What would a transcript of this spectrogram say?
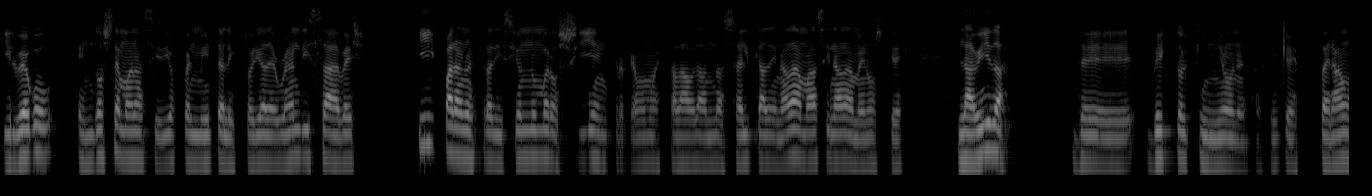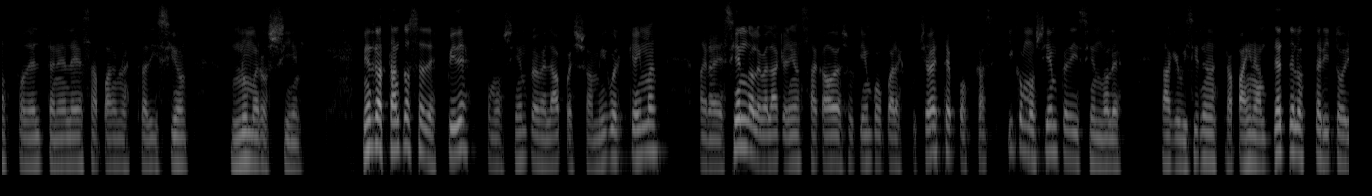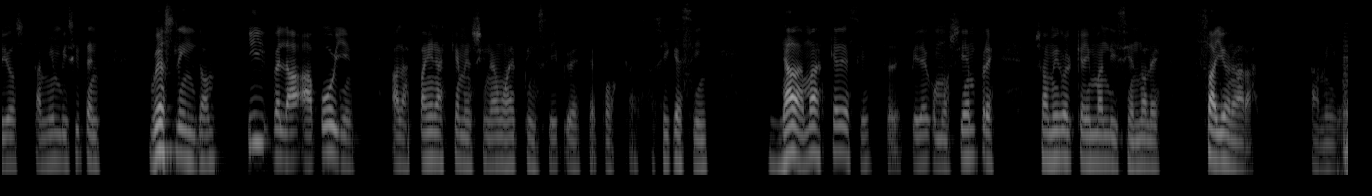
Y luego, en dos semanas, si Dios permite, la historia de Randy Savage. Y para nuestra edición número 100, creo que vamos a estar hablando acerca de nada más y nada menos que la vida de Víctor Quiñones. Así que esperamos poder tener esa para nuestra edición número 100. Mientras tanto, se despide, como siempre, ¿verdad? Pues su amigo el Cayman, agradeciéndole, ¿verdad? Que hayan sacado de su tiempo para escuchar este podcast y, como siempre, diciéndole para que visiten nuestra página desde los territorios, también visiten Wrestling Dom y, ¿verdad? Apoyen a las páginas que mencionamos al principio de este podcast. Así que sí, nada más que decir, se despide, como siempre, su amigo el Cayman diciéndole sayonara, amigo.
